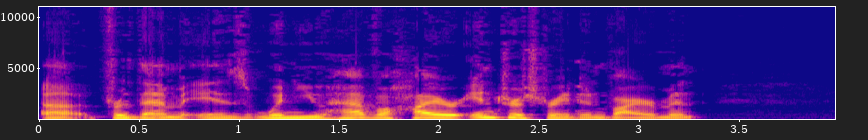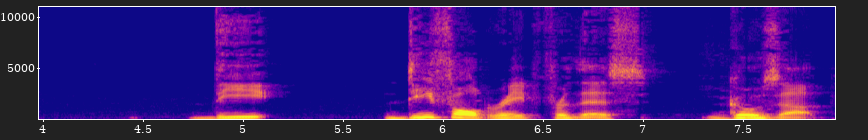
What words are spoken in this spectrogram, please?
uh, for them is when you have a higher interest rate environment, the default rate for this goes up.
